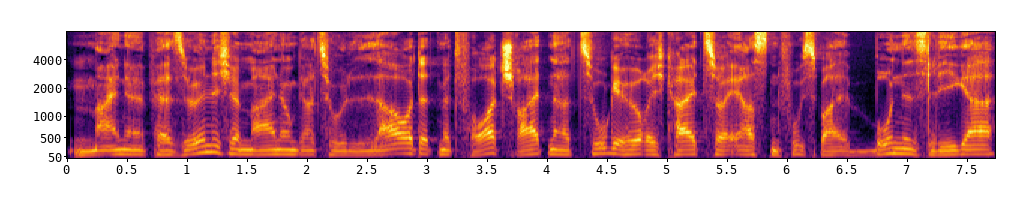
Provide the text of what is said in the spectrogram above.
Meine persönliche Meinung dazu lautet, mit fortschreitender Zugehörigkeit zur ersten Fußball-Bundesliga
